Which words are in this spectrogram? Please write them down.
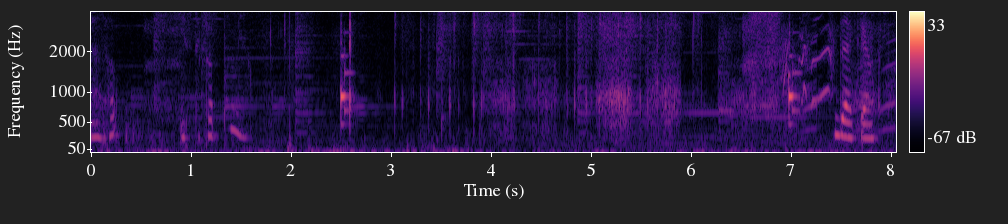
Ben sana istek attım ya. Bir dakika.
